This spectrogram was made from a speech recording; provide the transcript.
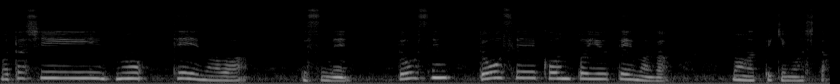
私のテーマはですね、同性同性婚というテーマが回ってきました。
